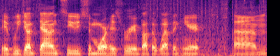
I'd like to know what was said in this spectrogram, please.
If we jump down to some more history about the weapon here, um,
